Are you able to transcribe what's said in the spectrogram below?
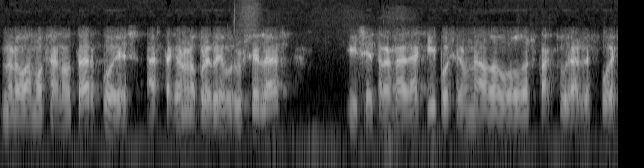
No lo vamos a notar, pues hasta que no lo apruebe Bruselas y se traslade aquí, pues en una o dos facturas después.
